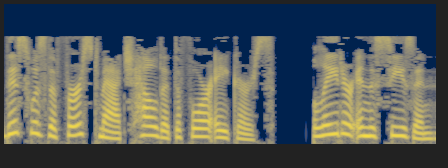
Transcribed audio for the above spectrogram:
This was the first match held at the Four Acres. Later in the season,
